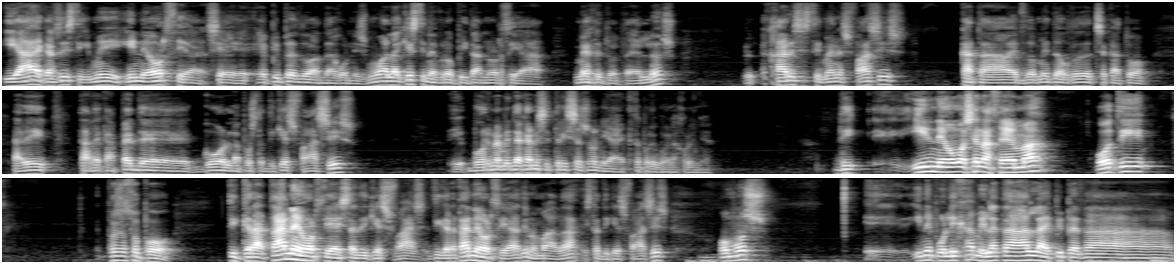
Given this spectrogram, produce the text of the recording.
η ΑΕΚ αυτή τη στιγμή είναι όρθια σε επίπεδο ανταγωνισμού, αλλά και στην Ευρώπη ήταν όρθια μέχρι το τέλος, χάρη στις τιμένε φάσεις κατά 70-80%. Δηλαδή τα 15 γκολ από στατικέ φάσει μπορεί να μην τα κάνει σε τρεις σεζόν η ΑΕΚ τα προηγούμενα χρόνια. Δι- Είναι όμως ένα θέμα ότι. Πώς να σου το πω. Την κρατάνε όρθια οι στατικές φάσεις, την κρατάνε όρθια την ομάδα, οι στατικές φάσεις, όμως είναι πολύ χαμηλά τα άλλα επίπεδα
